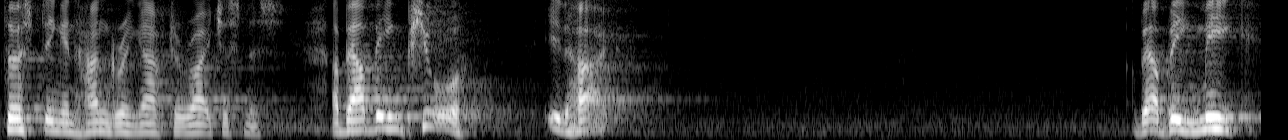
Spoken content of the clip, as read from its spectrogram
thirsting and hungering after righteousness, about being pure in heart, about being meek.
